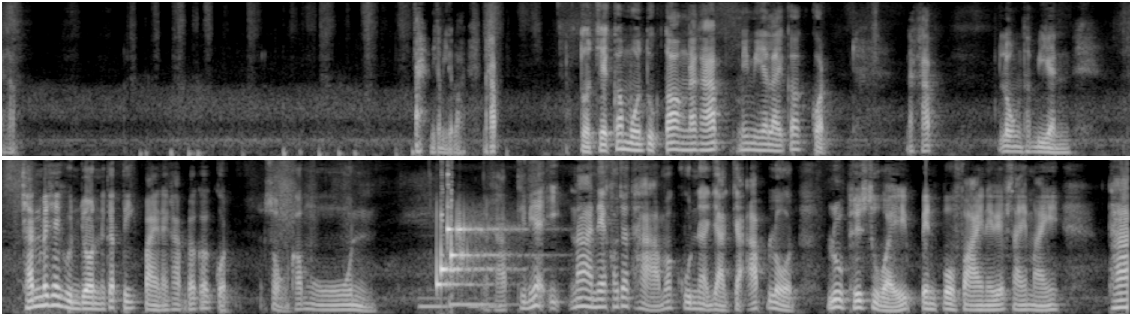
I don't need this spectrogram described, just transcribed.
นะครับอะนี่ก็มีเรียบร้อยนะครับ ตรวจเช็คข้อมูลถูกต้องนะครับ ไม่มีอะไรก็กดนะครับ ลงทะเบียน ฉันไม่ใช่หุ่นยนต์ก็ติ๊กไปนะครับ แล้วก็กดส่งข้อมูล นะครับทีนี้อีกหน้าเนี้ยเขาจะถามว่าคุณน่ะอยากจะอัปโหลดรูปสวยๆเป็นโปรไฟล์ในเว็บไซต์ไหมถ้า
